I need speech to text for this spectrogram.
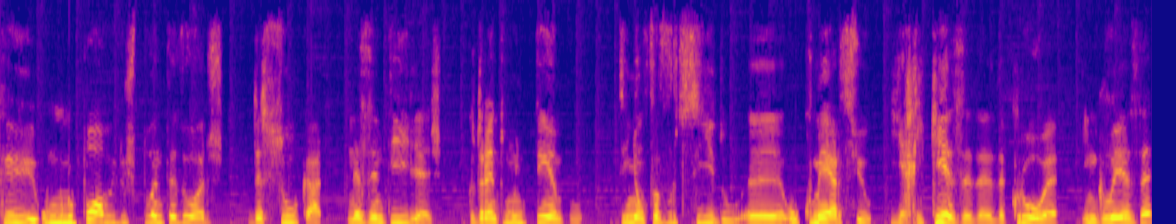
que o monopólio dos plantadores de açúcar nas Antilhas, que durante muito tempo tinham favorecido uh, o comércio e a riqueza da, da, coroa inglesa,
